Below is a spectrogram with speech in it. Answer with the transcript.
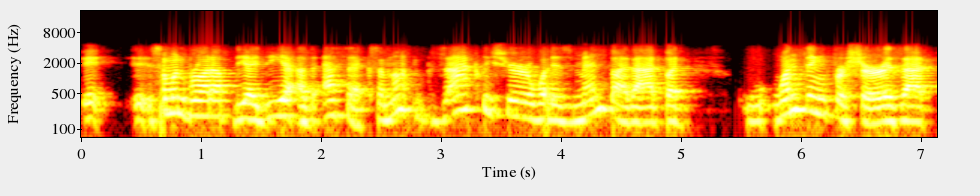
it, it, someone brought up the idea of ethics. I'm not exactly sure what is meant by that, but one thing for sure is that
